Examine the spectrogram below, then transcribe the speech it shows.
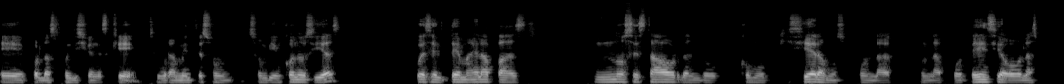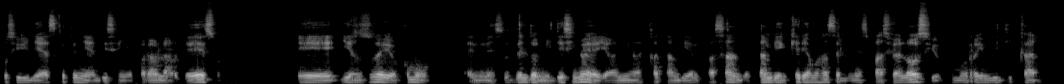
eh, por las condiciones que seguramente son, son bien conocidas, pues el tema de la paz no se está abordando como quisiéramos, con la, con la potencia o las posibilidades que tenía el diseño para hablar de eso. Eh, y eso sucedió como en eso del 2019, ya venía acá también pasando. También queríamos hacerle un espacio al ocio, como reivindicar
